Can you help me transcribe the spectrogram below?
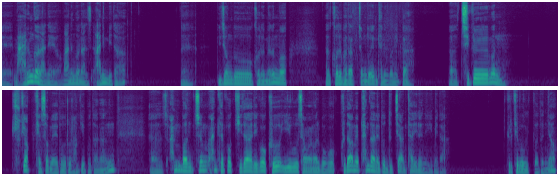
예, 많은 건 아니에요. 많은 건 아, 닙니다 네, 이 정도 거래면은 뭐 어, 거래 바닥 정도에 되는 거니까 아, 지금은 추격해서 매도를 하기보다는 아, 한 번쯤 한 템포 기다리고 그 이후 상황을 보고 그 다음에 판단해도 늦지 않다 이런 얘기입니다. 그렇게 보고 있거든요.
